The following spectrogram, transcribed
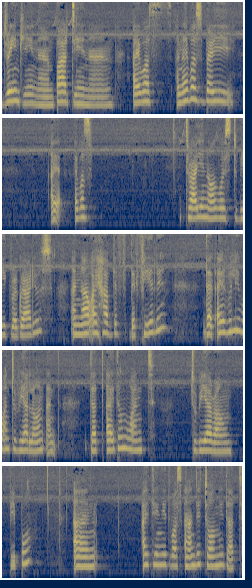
drinking and partying, and I was and I was very. I I was trying always to be gregarious, and now I have the the feeling that I really want to be alone and that I don't want to be around people. And I think it was Andy told me that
